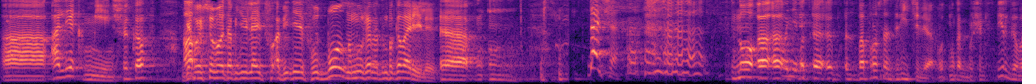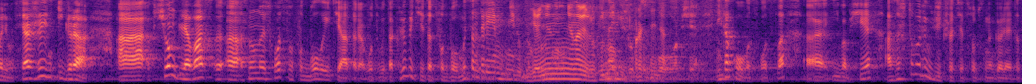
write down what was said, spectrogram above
э, Олег Меньшиков. Я а, боюсь, что это объединяет, объединяет футбол, но мы уже об этом поговорили. Э, м, Дальше. Но э, э, вот, э, э, вопрос от зрителя. Вот, ну, как бы Шекспир говорил, вся жизнь игра. А в чем для вас основное сходство футбола и театра? Вот вы так любите этот футбол? Мы с Андреем не любим Я не- футбол. ненавижу футбол, Ненавижу простите. футбол вообще. Никакого сходства. А, и вообще, а за что вы любите, кстати, собственно говоря, этот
